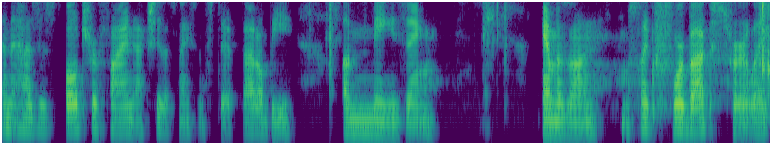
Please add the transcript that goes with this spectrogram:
And it has this ultra fine, actually that's nice and stiff. That'll be amazing. Amazon. It was like four bucks for like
